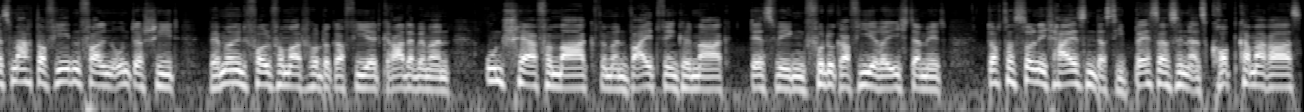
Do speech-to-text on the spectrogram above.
Es macht auf jeden Fall einen Unterschied, wenn man mit Vollformat fotografiert, gerade wenn man Unschärfe mag, wenn man Weitwinkel mag. Deswegen fotografiere ich damit. Doch das soll nicht heißen, dass sie besser sind als Crop-Kameras.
